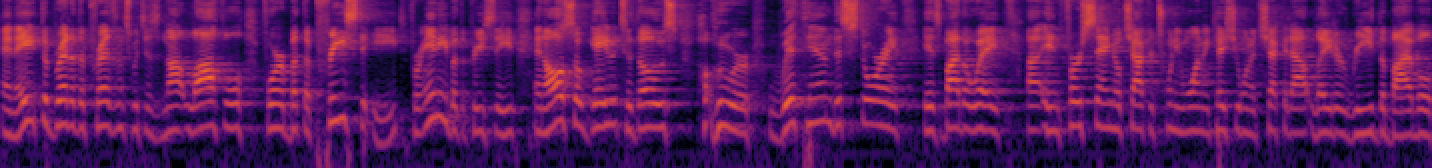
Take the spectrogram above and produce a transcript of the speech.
and ate the bread of the presence, which is not lawful for but the priest to eat, for any but the priest to eat, and also gave it to those who were with him. This story is, by the way, uh, in 1 Samuel chapter 21. In case you want to check it out later, read the Bible.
